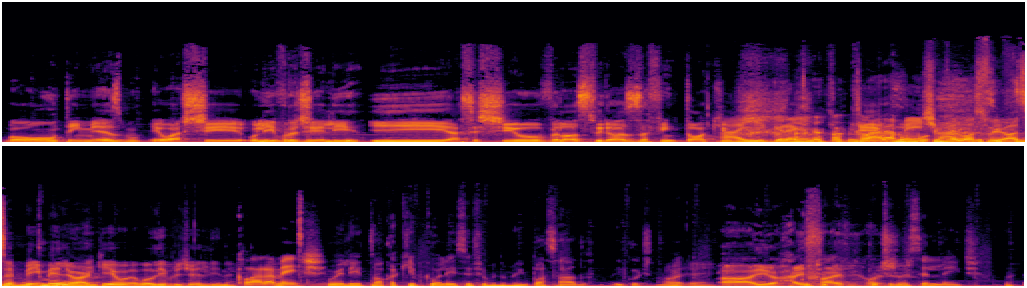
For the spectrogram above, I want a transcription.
igual ontem mesmo, eu assisti o livro de Eli e assisti o Velozes e Furiosos Desafio em Tóquio. Aí, grande. Claramente, o como- Velozes e esse Furiosos é é bem bom, melhor hein? que o, o livro de Eli, né? Claramente. O Eli toca aqui porque eu olhei esse filme domingo passado. E continua, Olha aí. Ó, high five, continua excelente.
